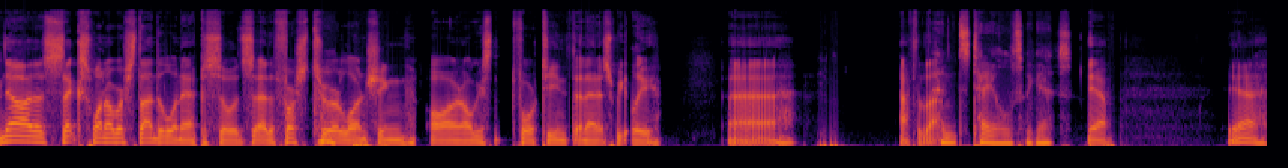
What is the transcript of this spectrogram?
no, there's six one hour standalone episodes. Uh, the first two Hmm. are launching on August 14th, and then it's weekly uh, after that. Hence Tales, I guess. Yeah. Yeah.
